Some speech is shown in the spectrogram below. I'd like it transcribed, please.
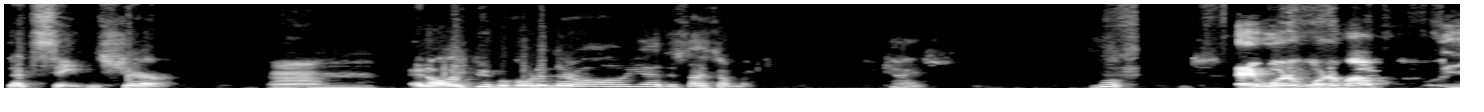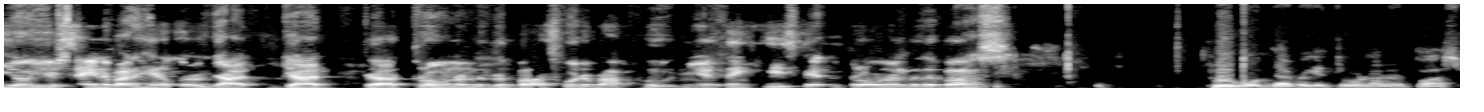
That's Satan's chair. Wow. Mhm. And all these people going in there, oh yeah, this nice. I'm like, guys, look, Hey, what what about you know you're saying about Hitler got got uh, thrown under the bus? What about Putin? You think he's getting thrown under the bus? Putin will never get thrown under the bus.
